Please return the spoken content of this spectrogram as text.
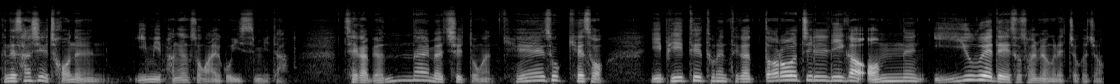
근데 사실 저는 이미 방향성 알고 있습니다. 제가 몇 날 며칠 동안 계속해서 이 비트 토렌트가 떨어질 리가 없는 이유에 대해서 설명을 했죠. 그죠?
